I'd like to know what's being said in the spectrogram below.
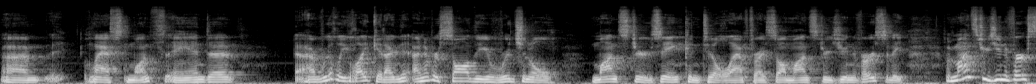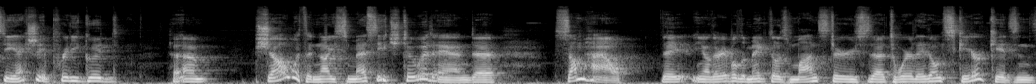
um, last month, and uh, I really like it. I, I never saw the original Monsters Inc. until after I saw Monsters University. But Monsters University, actually, a pretty good um, show with a nice message to it, and uh, somehow they, you know, they're able to make those monsters uh, to where they don't scare kids, and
